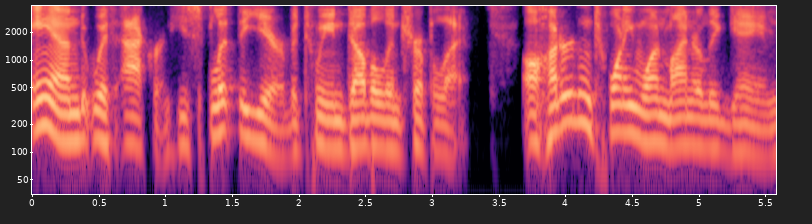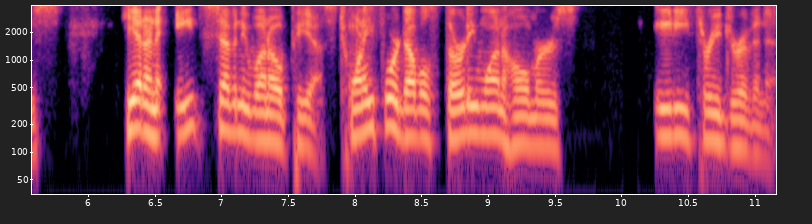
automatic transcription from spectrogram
and with Akron, he split the year between double and triple A. 121 minor league games. He had an 871 OPS, 24 doubles, 31 homers, 83 driven in.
